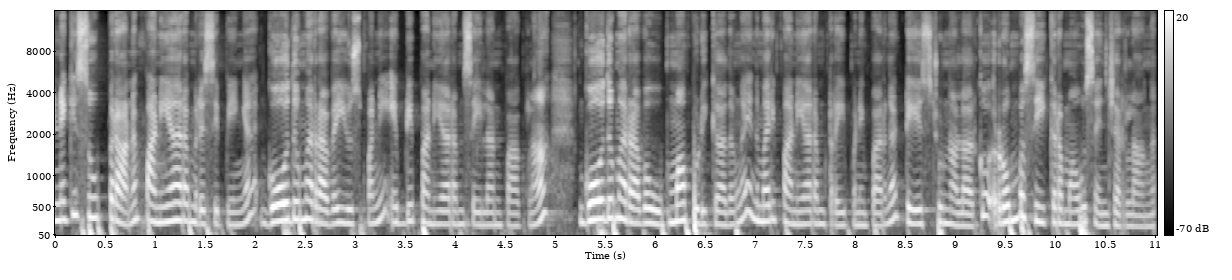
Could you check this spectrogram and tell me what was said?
இன்றைக்கி சூப்பரான பணியாரம் ரெசிபிங்க கோதுமை ரவை யூஸ் பண்ணி எப்படி பணியாரம் செய்யலான்னு பார்க்கலாம். கோதுமை ரவை உப்புமா பிடிக்காதவங்க இந்த மாதிரி பணியாரம் ட்ரை பண்ணி பாருங்கள் டேஸ்ட்டும் நல்லாயிருக்கும் ரொம்ப சீக்கிரமாகவும் செஞ்சிடலாங்க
